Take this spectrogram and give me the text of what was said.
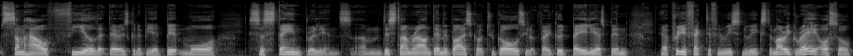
somehow feel that there is going to be a bit more sustained brilliance. Um, this time around, Demirbay got two goals. He looked very good. Bailey has been uh, pretty effective in recent weeks. Demarai Gray also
